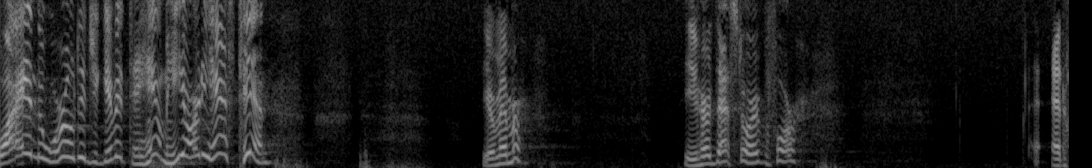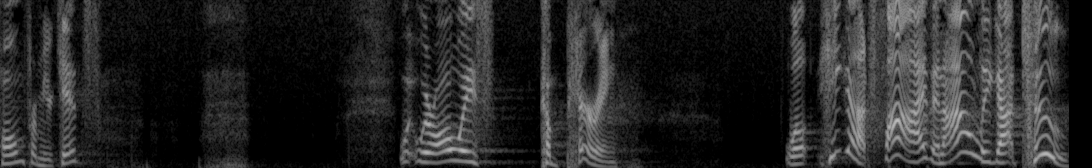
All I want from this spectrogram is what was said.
Why in the world did you give it to him? He already has 10. You remember? You heard that story before? At home from your kids? We're always comparing. Well, he got five and I only got two.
